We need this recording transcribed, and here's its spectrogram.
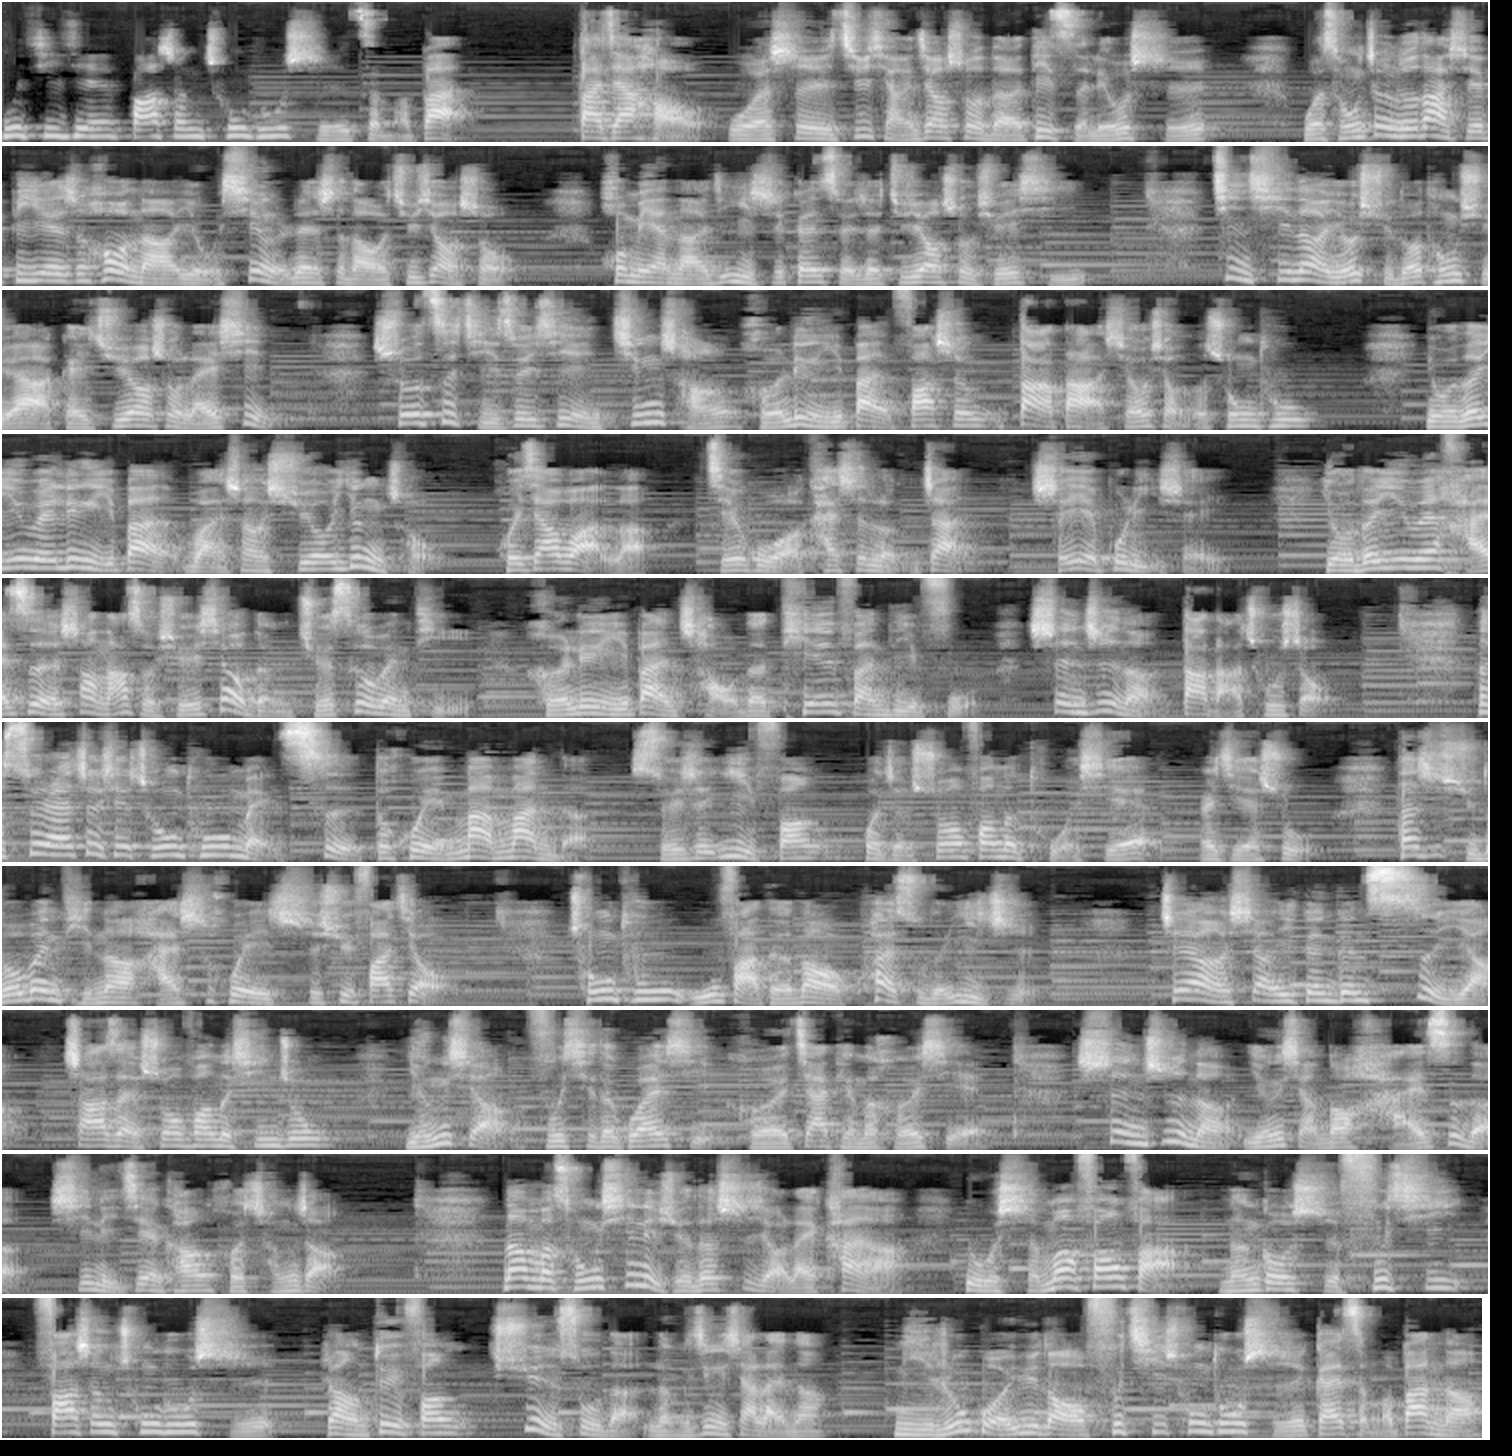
夫妻间发生冲突时怎么办？大家好，我是居强教授的弟子刘石。我从郑州大学毕业之后呢，有幸认识到居教授，后面呢就一直跟随着居教授学习。近期呢，有许多同学啊给居教授来信，说自己最近经常和另一半发生大大小小的冲突，有的因为另一半晚上需要应酬，回家晚了，结果开始冷战，谁也不理谁；有的因为孩子上哪所学校等决策问题，和另一半吵得天翻地覆，甚至呢大打出手。那虽然这些冲突每次都会慢慢的随着一方或者双方的妥协而结束，但是许多问题呢还是会持续发酵，冲突无法得到快速的抑制，这样像一根根刺一样扎在双方的心中，影响夫妻的关系和家庭的和谐，甚至呢影响到孩子的心理健康和成长。那么从心理学的视角来看啊，有什么方法能够使夫妻？发生冲突时，让对方迅速的冷静下来呢？你如果遇到夫妻冲突时该怎么办呢？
